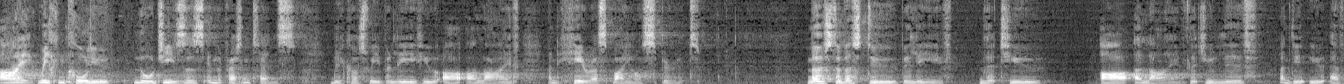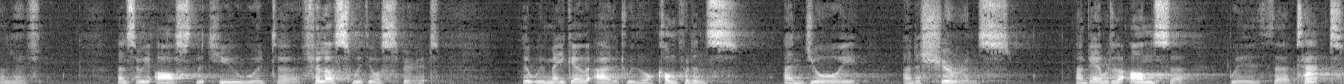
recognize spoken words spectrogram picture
I, we can call you Lord Jesus in the present tense because we believe you are alive and hear us by your Spirit. Most of us do believe that you are alive, that you live and that you ever live. And so we ask that you would uh, fill us with your Spirit, that we may go out with more confidence and joy and assurance and be able to answer with uh, tact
